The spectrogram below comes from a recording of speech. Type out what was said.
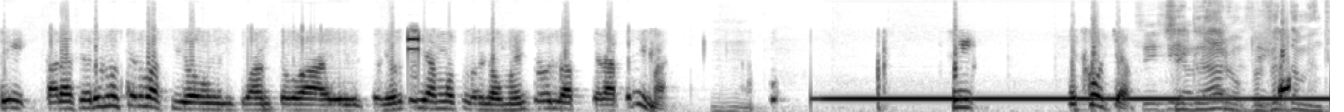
Sí, para hacer una observación en cuanto al señor que llamó sobre el aumento de la, de la prima. Sí, ¿me escucha? Sí, claro, perfectamente.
